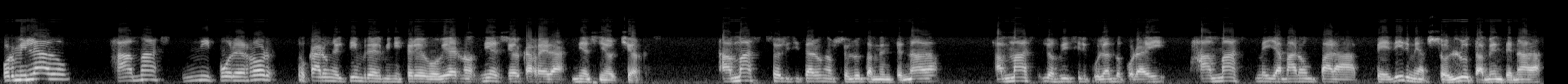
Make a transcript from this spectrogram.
Por mi lado, jamás, ni por error, tocaron el timbre del Ministerio de Gobierno, ni el señor Carrera, ni el señor Cherres. Jamás solicitaron absolutamente nada, jamás los vi circulando por ahí, jamás me llamaron para pedirme absolutamente nada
